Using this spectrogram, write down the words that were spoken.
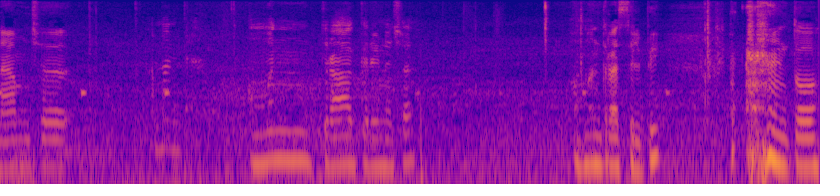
નામ છે? મંત્ર અમંત્રા કરીને છે. અમંત્રા શિલ્પી. તો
